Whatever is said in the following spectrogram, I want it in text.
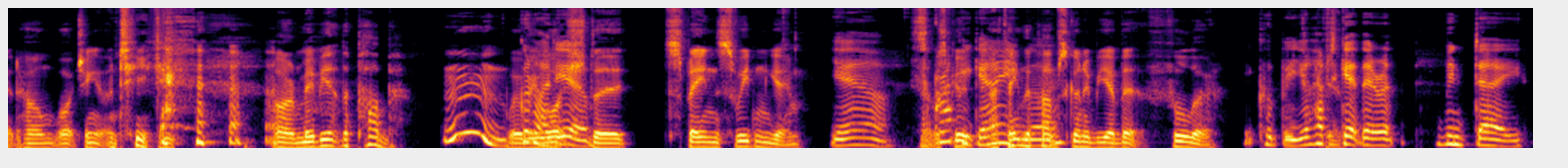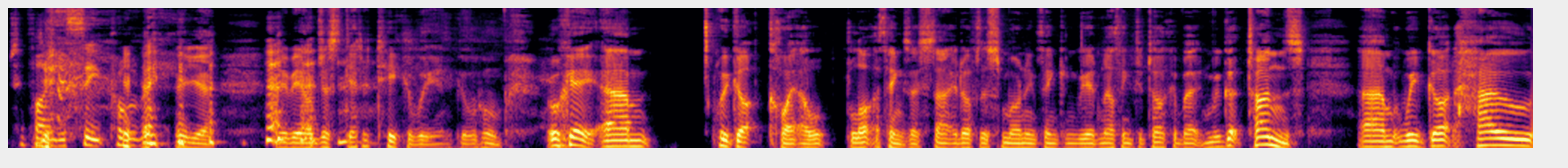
at home watching it on TV, or maybe at the pub Mm, where we idea. watched the Spain Sweden game. yeah. That was Scrappy good. game. I think the though. pub's going to be a bit fuller. It could be. You'll have Yeah. to get there at midday to find a seat, probably. yeah, maybe I'll just get a takeaway and go home. Okay, um, we got quite a lot of things. I started off this morning thinking we had nothing to talk about, and we've got tons. Um, we've got how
